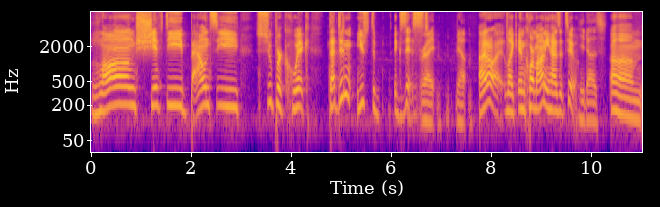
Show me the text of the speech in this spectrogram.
long, shifty, bouncy, super quick that didn't used to exist. right. Yep. I don't like and Cormani has it too. He does. Um,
